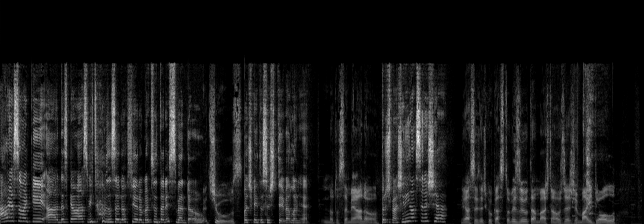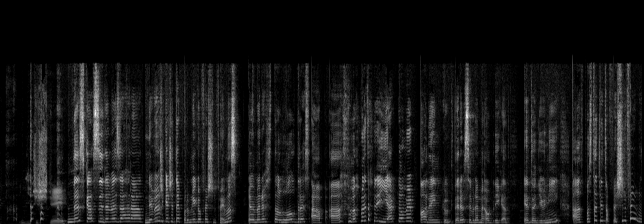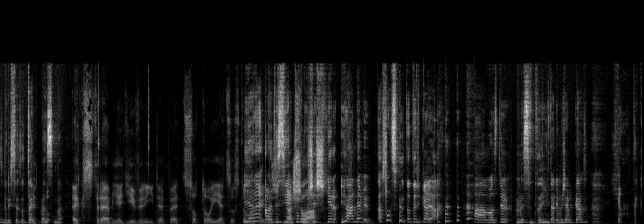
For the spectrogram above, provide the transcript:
Ahoj, já jsem Maki a dneska vás vítám zase do Robloxu tady s Vendou. Čus. Počkej, to jsi ty vedle mě. No to jsem já, no. Proč máš jiný hlasy než já? Já si teďko customizuju, tam máš nahoře, že my doll. Ježiši. Dneska si jdeme zahrát, nebudu říkat, že to je podobně jako Fashion Famous, jmenuje se to LOL Dress Up a máme tady Jakoby panenku, kterou si budeme oblíkat. Je to divný, ale v podstatě to Fashion Famous, když se to tak Je to vezme. Extrémně divný, tepe, co to je, co z toho Já ne, ale ty si jako můžeš jen, já nevím, našla jsem to teďka já. A vlastně my si tady, můžeme ukázat, jo, tak.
